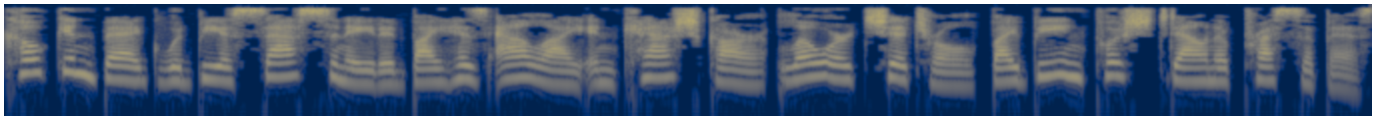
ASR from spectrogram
Kokan Beg would be assassinated by his ally in Kashgar Lower Chitral by being pushed down a precipice.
